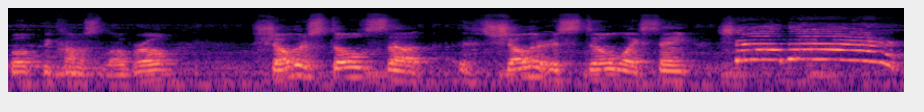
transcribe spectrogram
both become a Slowbro, Shellder still uh, is still like saying Shellder,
